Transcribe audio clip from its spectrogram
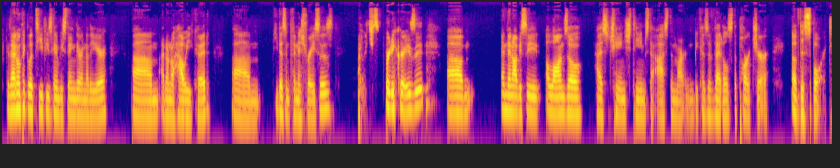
because I don't think Latifi's going to be staying there another year. Um, I don't know how he could. Um, he doesn't finish races, which is pretty crazy. Um, and then obviously Alonso has changed teams to Aston Martin because of Vettel's departure of the sport.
